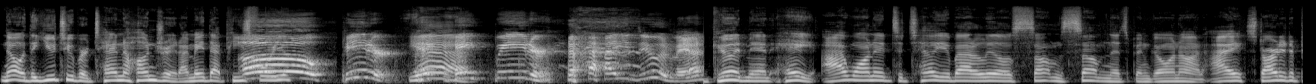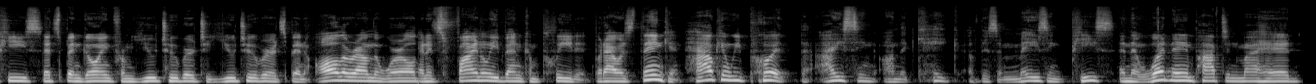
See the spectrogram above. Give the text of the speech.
No, the YouTuber Ten Hundred. I made that piece Oh, for you. Oh, Peter. Yeah. Hey, hey, Peter. How you doing, man? Good, man. Hey, I wanted to tell you about a little something something that's been going on. I started a piece that's been going from YouTuber to YouTuber. It's been all around the world and it's finally been completed. But I was thinking, how can we put the icing on the cake of this amazing piece? And then what name popped into my head?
